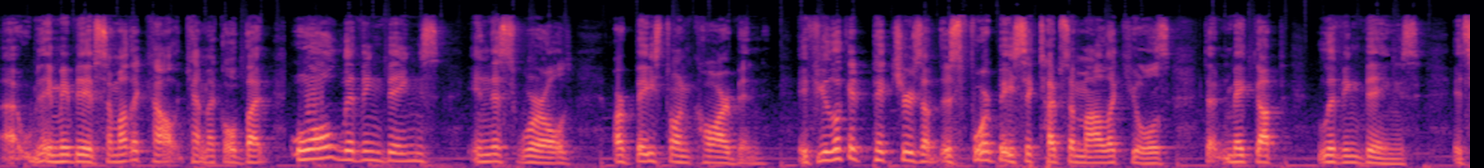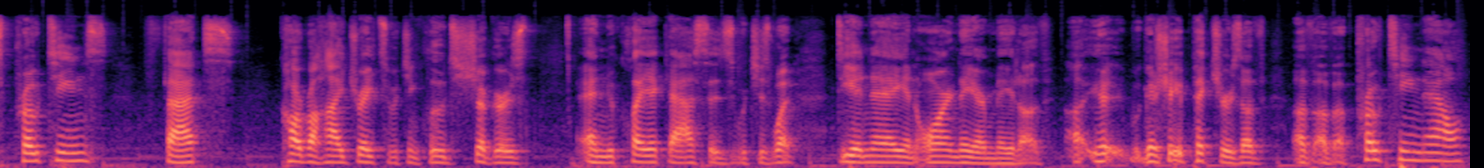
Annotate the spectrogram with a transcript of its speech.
uh, they maybe they have some other chemical, but all living beings in this world are based on carbon. If you look at pictures of there's four basic types of molecules that make up living beings. It's proteins, fats, carbohydrates, which includes sugars, and nucleic acids, which is what DNA and RNA are made of. Uh, we're going to show you pictures of, of, of, a protein now.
